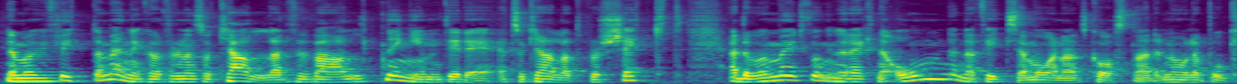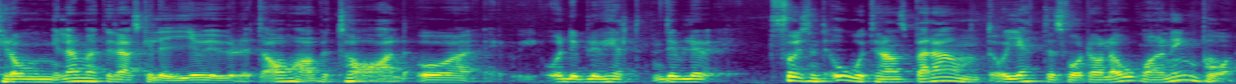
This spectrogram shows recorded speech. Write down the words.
När man vill flytta människor från en så kallad förvaltning in till det, ett så kallat projekt, ja, då var man ju tvungen att räkna om den där fixa månadskostnaden och hålla på och krångla med att det där skulle i och ur ett avtal. Och, och det blev helt, det blev fullständigt otransparent och jättesvårt att hålla ordning på.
